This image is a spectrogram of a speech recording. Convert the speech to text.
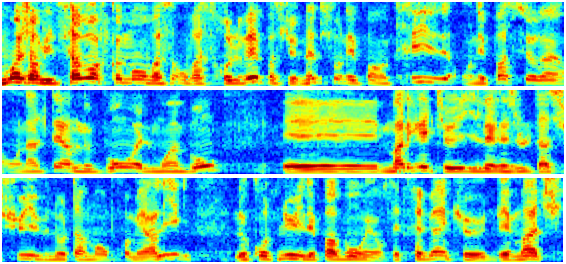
Moi, j'ai envie de savoir comment on va, on va se relever parce que même si on n'est pas en crise, on n'est pas serein. On alterne le bon et le moins bon. Et malgré que les résultats suivent, notamment en première ligue, le contenu, il n'est pas bon. Et on sait très bien que des matchs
